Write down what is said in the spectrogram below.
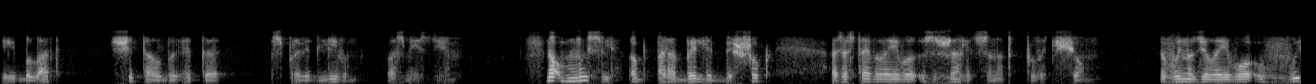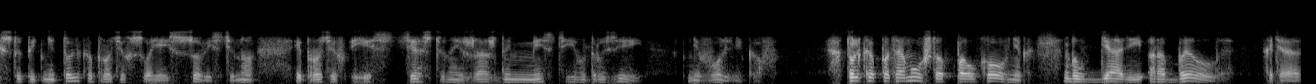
и Блад считал бы это справедливым возмездием. Но мысль об Арабелле Бешоп заставила его сжалиться над плачом, вынудила его выступить не только против своей совести, но и против естественной жажды мести его друзей, невольников. Только потому, что полковник был дядей Арабеллы, хотя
